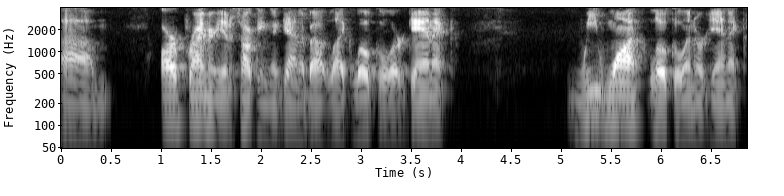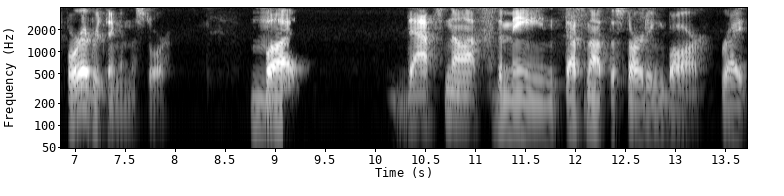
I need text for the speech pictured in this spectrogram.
um, our primary you know talking again about like local organic we want local and organic for everything in the store. Mm. But that's not the main that's not the starting bar, right?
